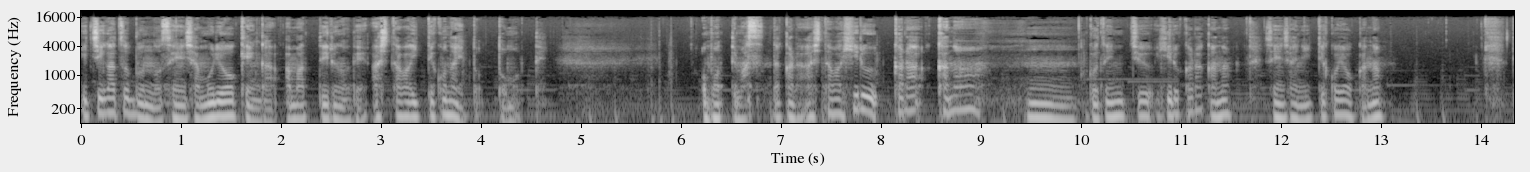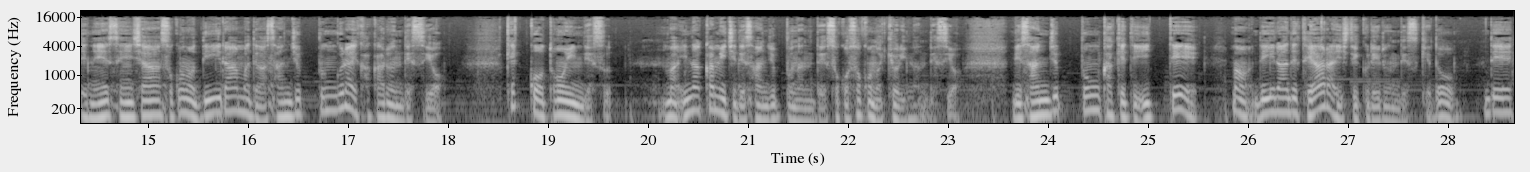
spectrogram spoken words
1月分の洗車無料券が余っているので、明日は行ってこないと、と思って。思ってます。だから明日は昼からかな。うん、午前中、昼からかな。洗車に行ってこようかな。でね、洗車、そこのディーラーまでは30分ぐらいかかるんですよ。結構遠いんです。まあ、田舎道で30分なんでそこそこの距離なんですよ。で、30分かけて行って、まあ、ディーラーで手洗いしてくれるんですけど、で、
